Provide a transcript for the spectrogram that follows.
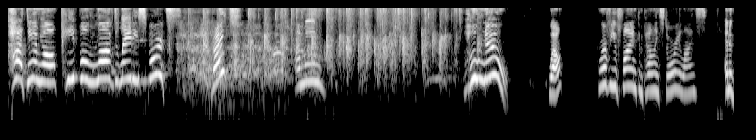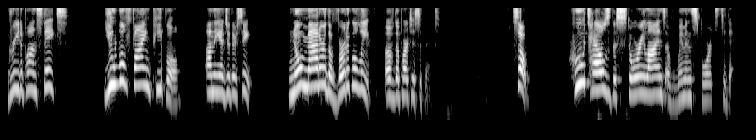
Hot damn, y'all. People loved lady sports, right? I mean, who knew? Well, wherever you find compelling storylines and agreed upon stakes, you will find people on the edge of their seat, no matter the vertical leap of the participant. So, who tells the storylines of women's sports today?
